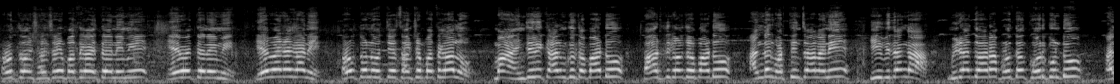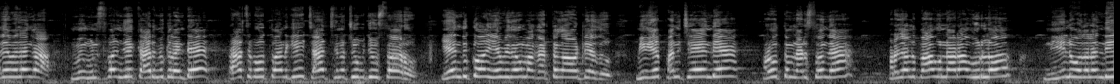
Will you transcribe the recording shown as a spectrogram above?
ప్రభుత్వం సంక్షేమ పథకం అయితేనేమి ఏవైతేనేమి ఏవైనా కానీ ప్రభుత్వం వచ్చే సంక్షేమ పథకాలు మా ఇంజనీరింగ్ కార్మికులతో పాటు పారిశ్రామికలతో పాటు అందరికి వర్తించాలని ఈ విధంగా మీడియా ద్వారా ప్రభుత్వం కోరుకుంటూ అదేవిధంగా మీ మున్సిపల్ ఇంజనీరింగ్ కార్మికులు అంటే రాష్ట్ర ప్రభుత్వానికి చాలా చిన్న చూపు చూస్తున్నారు. ఎందుకో ఏ విధంగా మాకు అర్థం కావట్లేదు. మేము ఏ పని చేయందే ప్రభుత్వం నడుస్తుందా? ప్రజలు బాగున్నారా ఊర్లో? నీళ్ళు వదలండి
